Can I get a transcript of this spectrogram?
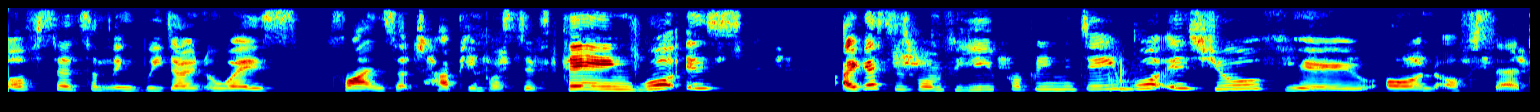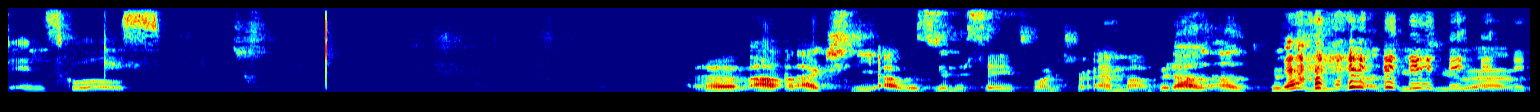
Ofsted something we don't always find such happy and positive thing. What is, I guess there's one for you probably, Nadim. What is your view on Ofsted in schools? Um, I'll actually, I was going to say it's one for Emma, but I'll, I'll quickly, I'll give you um,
